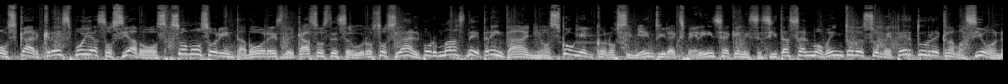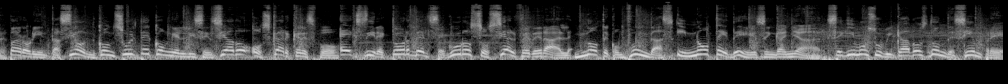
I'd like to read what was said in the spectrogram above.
Oscar Crespo y Asociados somos orientadores de casos de seguro social por más de 30 años, con el conocimiento y la experiencia que necesitas al momento de someter tu reclamación. Para orientación, consulte con el licenciado Oscar Crespo, exdirector del Seguro Social Federal. No te confundas y no te dejes engañar. Seguimos ubicados donde siempre,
